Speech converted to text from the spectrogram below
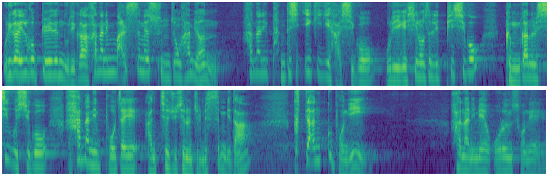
우리가 일곱 교회 된 우리가 하나님 말씀에 순종하면 하나님 반드시 이기게 하시고 우리에게 흰옷을 입히시고 금관을 씌우시고 하나님 보좌에 앉혀 주시는 줄 믿습니다. 그때 앉고 보니 하나님의 오른손에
